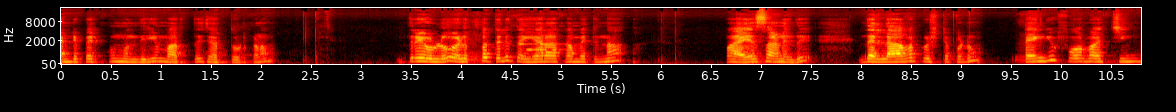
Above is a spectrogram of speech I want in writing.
അണ്ടിപ്പരിപ്പും മുന്തിരിയും വറുത്ത് ചേർത്ത് കൊടുക്കണം. ഇത്രയേ ഉള്ളൂ. എളുപ്പത്തിൽ തയ്യാറാക്കാൻ പറ്റുന്ന പായസമാണിത് ഇതെല്ലാവർക്കും ഇഷ്ടപ്പെടും. താങ്ക് യു ഫോർ വാച്ചിങ്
